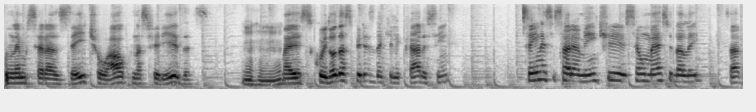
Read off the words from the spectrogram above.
não lembro se era azeite ou álcool nas feridas, uhum. mas cuidou das feridas daquele cara, assim, sem necessariamente ser um mestre da lei, sabe?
